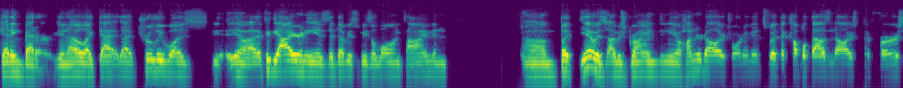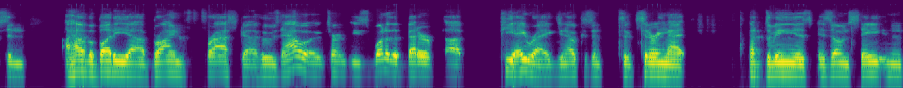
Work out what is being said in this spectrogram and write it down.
getting better you know? Like that that truly was you know i think the irony is that wsb is a long time and um but yeah it was i was grinding you know hundred dollar tournaments with a couple thousand dollars to first and i have a buddy uh brian frasca who's now uh, turned he's one of the better uh pa regs you know because considering that pennsylvania is his own state and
